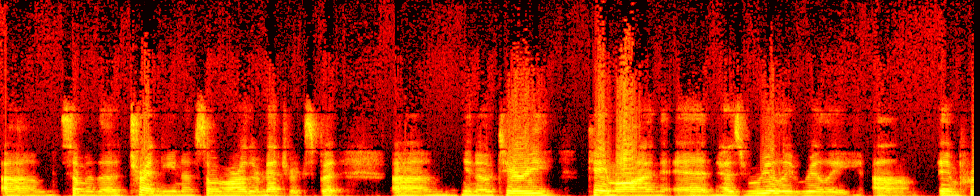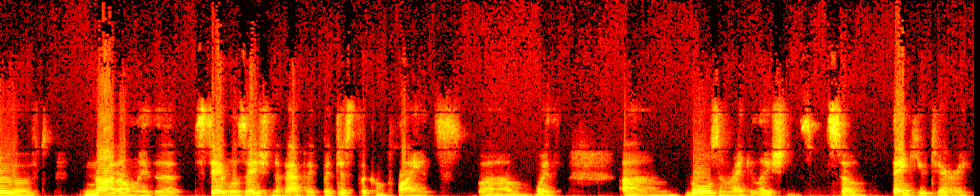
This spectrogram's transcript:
um, some of the trending of some of our other metrics. But um, you know, Terry came on and has really, really um, improved not only the stabilization of Epic, but just the compliance um, with um, rules and regulations. So thank you, Terry.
